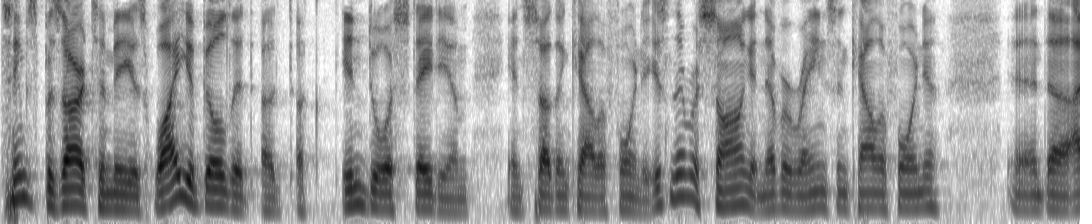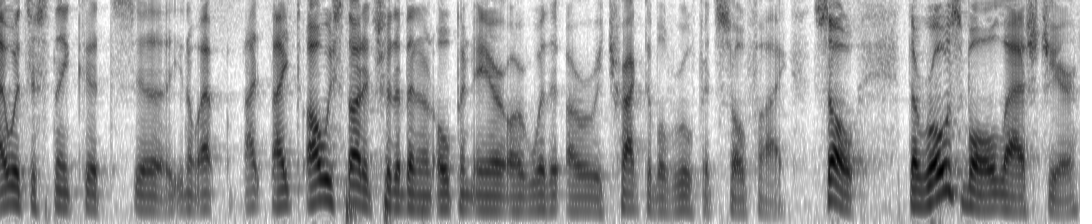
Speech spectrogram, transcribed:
seems bizarre to me is why you build a, a, a, indoor stadium in Southern California. Isn't there a song "It Never Rains in California"? And uh, I would just think it's uh, you know I, I, always thought it should have been an open air or with a, or a retractable roof at SoFi. So the Rose Bowl last year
